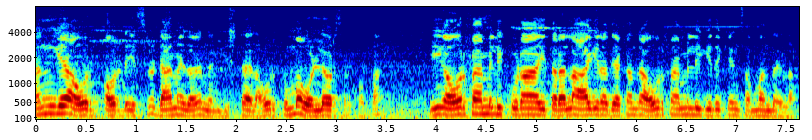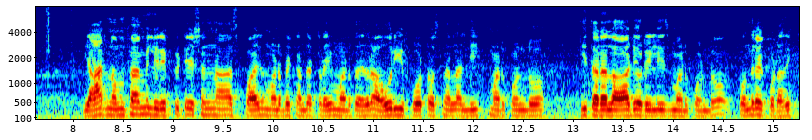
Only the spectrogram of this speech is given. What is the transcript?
ನನಗೆ ಅವ್ರ ಅವ್ರ ಹೆಸರು ಡ್ಯಾಮೇಜ್ ಆಗೋದು ನನಗೆ ಇಷ್ಟ ಇಲ್ಲ. ಅವ್ರು ತುಂಬ ಒಳ್ಳೆಯವ್ರು ಸರ್ ಪಾಪ. ಈಗ ಅವ್ರ ಫ್ಯಾಮಿಲಿ ಕೂಡ ಈ ಥರ ಎಲ್ಲ ಆಗಿರೋದು ಯಾಕಂದರೆ ಅವ್ರ ಫ್ಯಾಮಿಲಿಗೆ ಇದಕ್ಕೇನು ಸಂಬಂಧ ಇಲ್ಲ. ಯಾರು ನಮ್ಮ ಫ್ಯಾಮಿಲಿ ರೆಪ್ಯುಟೇಷನ್ನ ಸ್ಪಾಯ್ಲ್ ಮಾಡಬೇಕಂತ ಟ್ರೈ ಮಾಡ್ತಾ ಇದ್ರು, ಅವ್ರು ಈ ಫೋಟೋಸ್ನೆಲ್ಲ ಲೀಕ್ ಮಾಡಿಕೊಂಡು, ಈ ಥರ ಎಲ್ಲ ಆಡಿಯೋ ರಿಲೀಸ್ ಮಾಡಿಕೊಂಡು ತೊಂದರೆ ಕೊಡೋದಕ್ಕೆ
